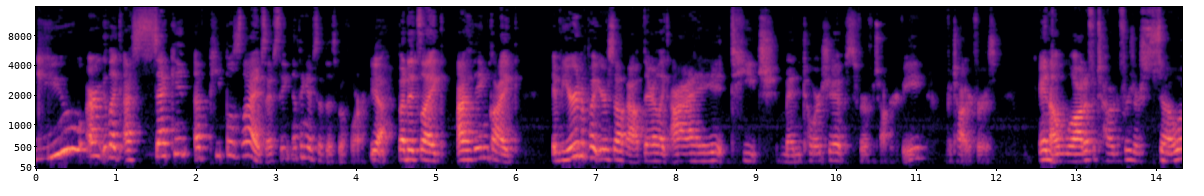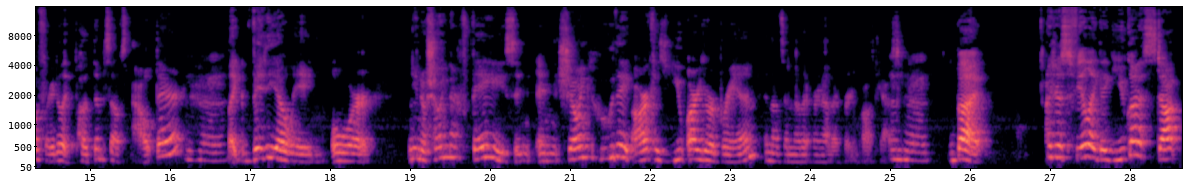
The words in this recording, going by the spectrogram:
you are like a second of people's lives. I've seen I think I've said this before. Yeah. But it's like I think like if you're gonna put yourself out there, like I teach mentorships for photography, photographers. And a lot of photographers are so afraid to like put themselves out there, Mm-hmm. like videoing or you know showing their face and, and showing who they are because you are your brand and that's another for another freaking podcast Mm-hmm. but I just feel like, like you gotta stop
